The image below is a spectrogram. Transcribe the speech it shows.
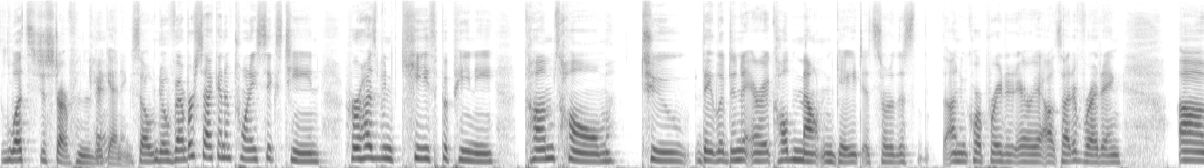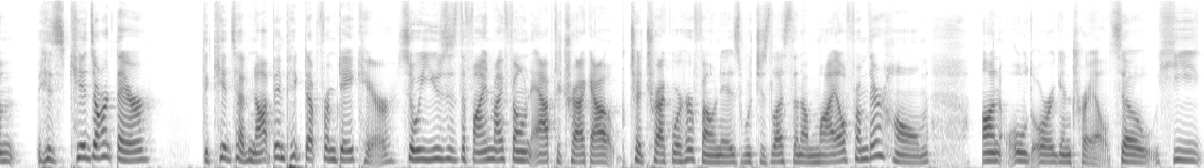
let's just start from the beginning. So November 2nd of 2016, her husband Keith Papini comes home to they lived in an area called Mountain Gate. It's sort of this unincorporated area outside of Redding. Um, his kids aren't there. The kids have not been picked up from daycare, so he uses the Find My Phone app to track out to track where her phone is, which is less than a mile from their home on Old Oregon Trail. So he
